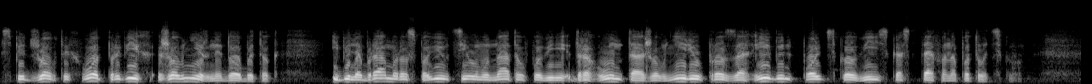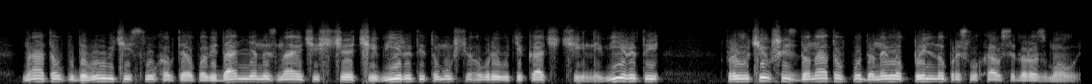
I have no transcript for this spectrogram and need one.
з-під жовтих вод прибіг жовнір недобиток, і біля брами розповів цілому натовпові драгун та жовнірів про загибель польського війська Стефана Потоцького. Натовп, дивуючись, слухав те оповідання, не знаючи ще, чи вірити тому, що говорив утікач, чи не вірити. Прилучившись до натовпу, Данило пильно прислухався до розмови.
